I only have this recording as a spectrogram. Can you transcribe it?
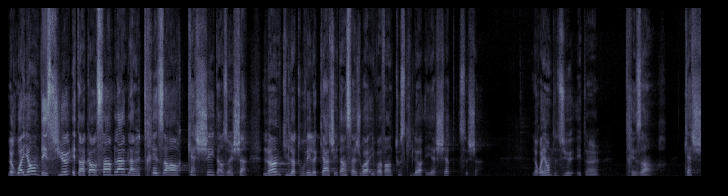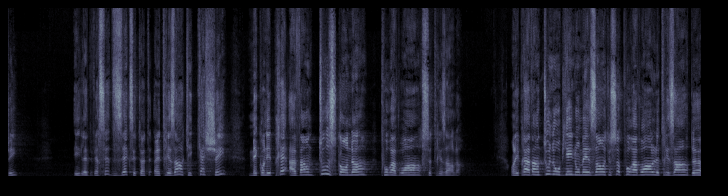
Le royaume des cieux est encore semblable à un trésor caché dans un champ. L'homme qui l'a trouvé le cache et dans sa joie, il va vendre tout ce qu'il a et achète ce champ. Le royaume de Dieu est un trésor caché. Et le verset disait que c'est un, trésor qui est caché, mais qu'on est prêt à vendre tout ce qu'on a pour avoir ce trésor-là. On est prêt à vendre tous nos biens, nos maisons, tout ça pour avoir le trésor de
